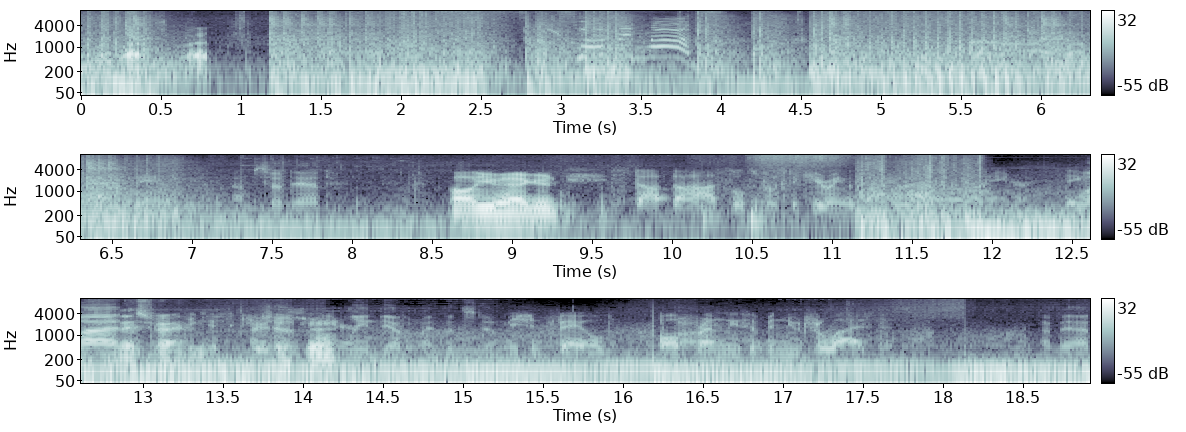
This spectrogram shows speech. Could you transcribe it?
Oh my God, it's glass. Swapping mags. I'm so dead. All you, Haggard. Stop the hostiles from securing the biohazard container. They What? That's right. attempting to I should have container. leaned the other way, but still. Mission failed. All friendlies have been neutralized. Not bad.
